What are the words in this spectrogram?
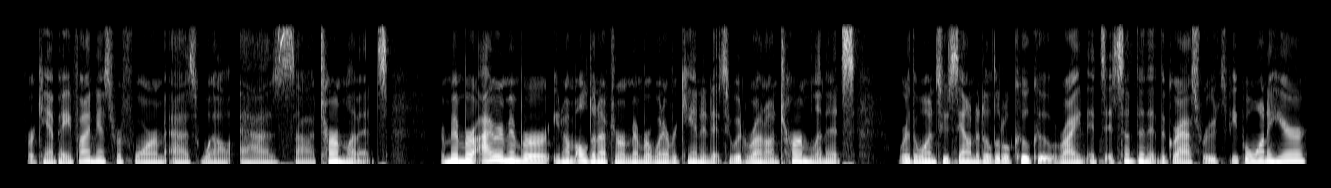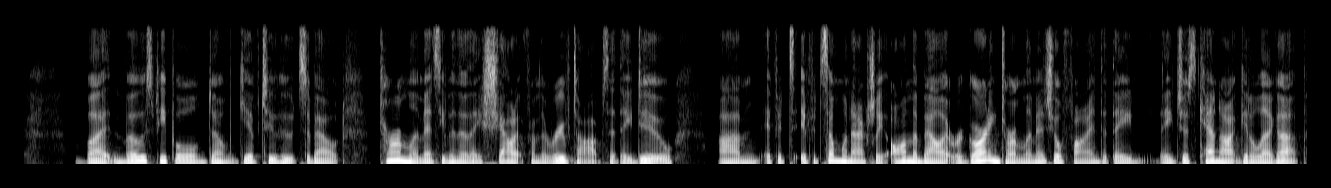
for campaign finance reform as well as uh, term limits. Remember, I remember, you know, I'm old enough to remember whenever candidates who would run on term limits were the ones who sounded a little cuckoo, right? It's it's something that the grassroots people want to hear, but most people don't give two hoots about term limits, even though they shout it from the rooftops that they do. Um, if it's if it's someone actually on the ballot regarding term limits, you'll find that they they just cannot get a leg up.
